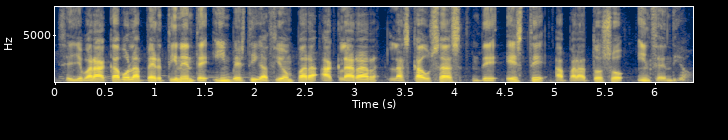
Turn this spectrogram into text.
se llevará a cabo la pertinente investigación para aclarar las causas de este aparatoso incendio.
